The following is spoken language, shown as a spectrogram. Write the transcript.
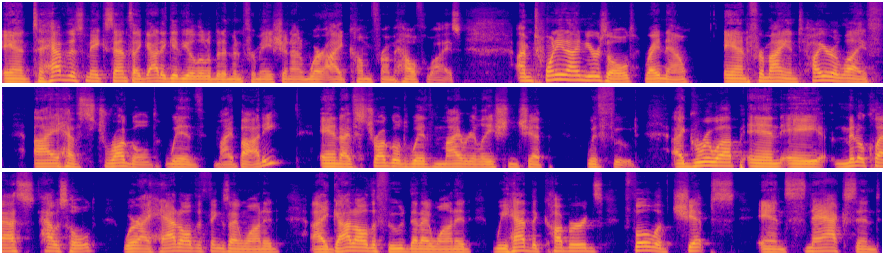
And to have this make sense, I got to give you a little bit of information on where I come from health wise. I'm 29 years old right now. And for my entire life, I have struggled with my body and I've struggled with my relationship with food. I grew up in a middle class household where I had all the things I wanted. I got all the food that I wanted. We had the cupboards full of chips and snacks and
